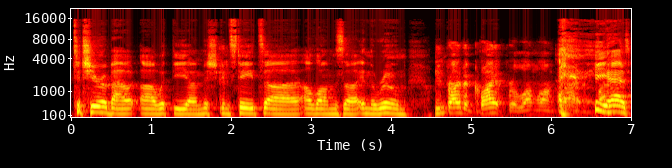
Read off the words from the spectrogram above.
to cheer about uh, with the uh, Michigan State uh, alums in the room. He's probably been quiet for a long, long time. he has.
